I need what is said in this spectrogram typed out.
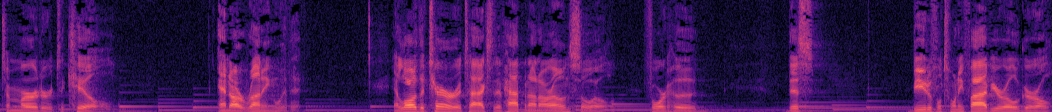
to murder, to kill, and are running with it. And Lord, the terror attacks that have happened on our own soil, Fort Hood, this beautiful 25 year old girl.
